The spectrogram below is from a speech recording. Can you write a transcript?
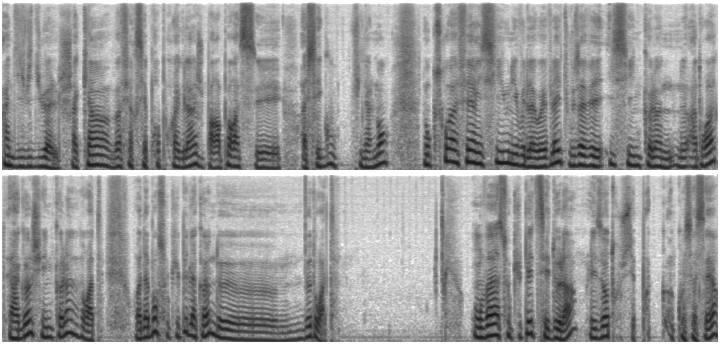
individuel. Chacun va faire ses propres réglages par rapport à ses, goûts finalement. Donc ce qu'on va faire ici au niveau de la wavelate, vous avez ici une colonne à droite, à gauche et une colonne à droite. On va d'abord s'occuper de la colonne de, droite. On va s'occuper de ces deux-là. Les autres, je ne sais pas à quoi ça sert.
